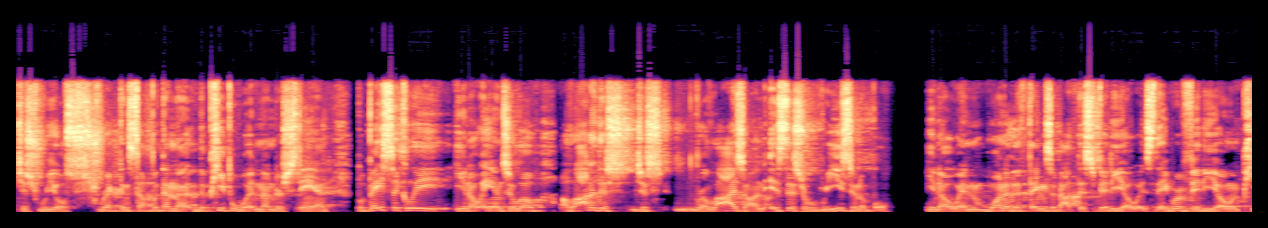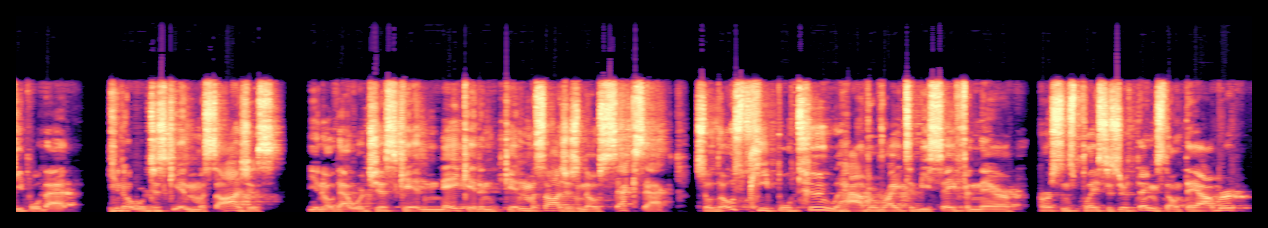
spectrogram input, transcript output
just real strict and stuff but then the, the people wouldn't understand. But basically you know angelo a lot of this just relies on is this reasonable? You know and one of the things about this video is they were videoing people that you know were just getting massages you know, that were just getting naked and getting massages, no sex act. So those people too have a right to be safe in their persons, places, or things, don't they, Albert?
